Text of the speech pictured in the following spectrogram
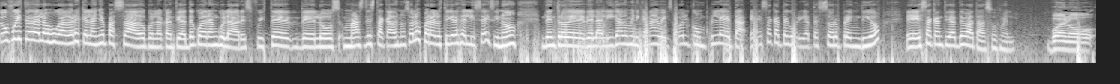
Tú fuiste de los jugadores que el año pasado, con la cantidad de cuadrangulares, fuiste de los más destacados, no solo para los Tigres del Licey, sino dentro de, la Liga Dominicana de Béisbol completa. En esa categoría, ¿te sorprendió eh, esa cantidad de batazos, Mel? Bueno,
